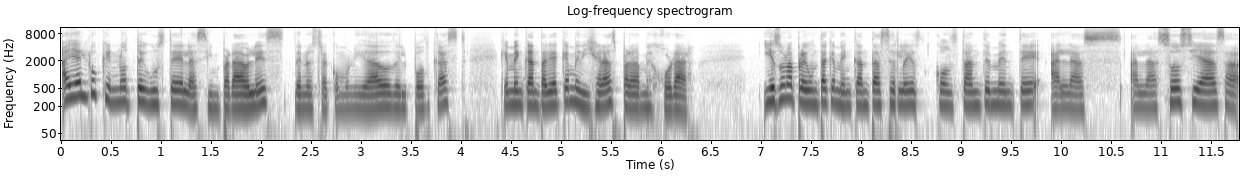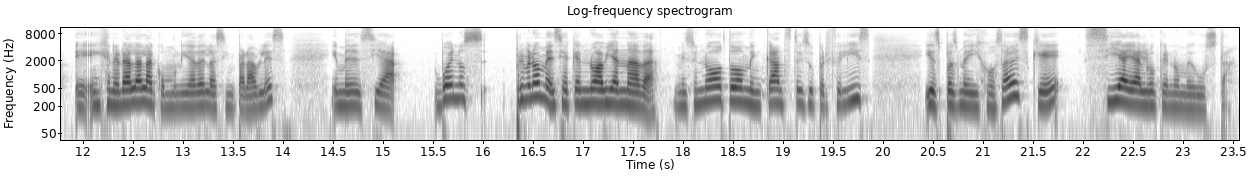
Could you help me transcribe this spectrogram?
¿hay algo que no te guste de las imparables de nuestra comunidad o del podcast que me encantaría que me dijeras para mejorar? Y es una pregunta que me encanta hacerles constantemente a las, a las socias, e, en general a la comunidad de las imparables. Y me decía, bueno, primero me decía que no había nada. Me dice, no, todo me encanta, estoy súper feliz. Y después me dijo, ¿sabes qué? Sí hay algo que no me gusta.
